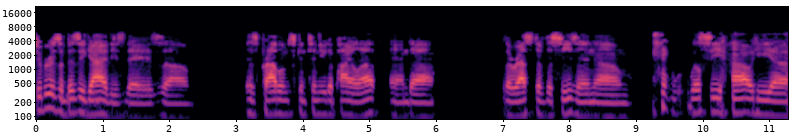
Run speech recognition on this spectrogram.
Subaru is a busy guy these days. Um, his problems continue to pile up, and uh, the rest of the season, um, we'll see how he uh,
